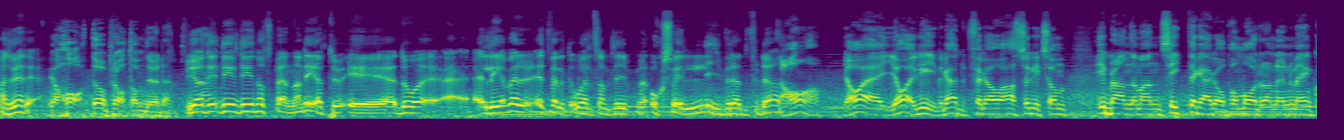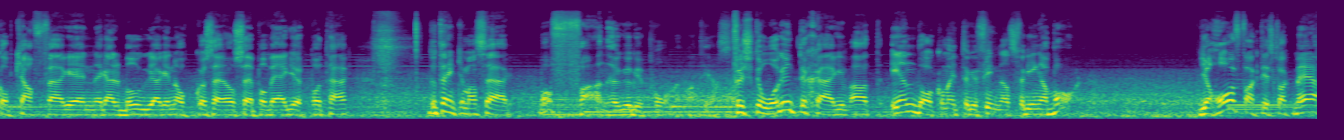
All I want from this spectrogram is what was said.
Ja, du är det? Jag hatar att prata om döden. Ja, det, det, det är något spännande i att du är, då, äh, lever ett väldigt ohälsosamt liv men också är livrädd för döden. Ja, jag är, jag är livrädd. För att, alltså liksom, ibland när man sitter där då på morgonen med en kopp kaffe, en Red Bull eller Nocco och så, här, och så är på väg uppåt här. Då tänker man så här, vad fan höll du på med Mattias? Förstår du inte själv att en dag kommer inte du finnas för dina barn? Jag har faktiskt varit med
